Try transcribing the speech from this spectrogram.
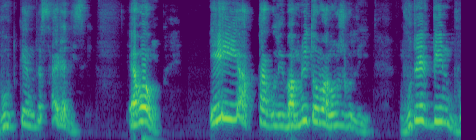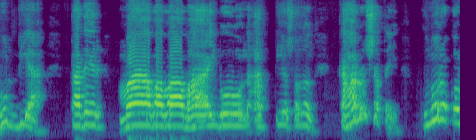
ভোট কেন্দ্রে ছাইড়া দিছে। এবং এই আত্মাগুলি বা মৃত মানুষগুলি ভোটের দিন ভোট দিয়া তাদের মা, বাবা, ভাই, বোন, আত্মীয় স্বজন কারোর সাথে কোনো রকম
